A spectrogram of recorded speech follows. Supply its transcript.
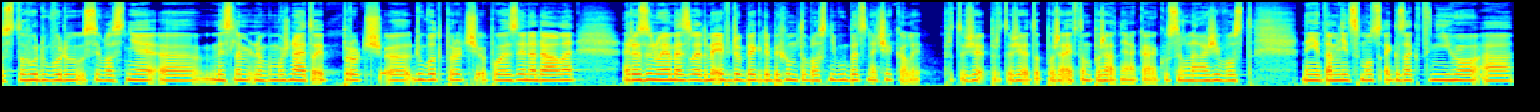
z toho důvodu si vlastně uh, myslím, nebo možná je to i proč, uh, důvod, proč poezie nadále rezonuje mezi lidmi i v době, kdy bychom to vlastně vůbec nečekali. Protože, protože je to pořád, je v tom pořád nějaká jako silná živost, není tam nic moc exaktního a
